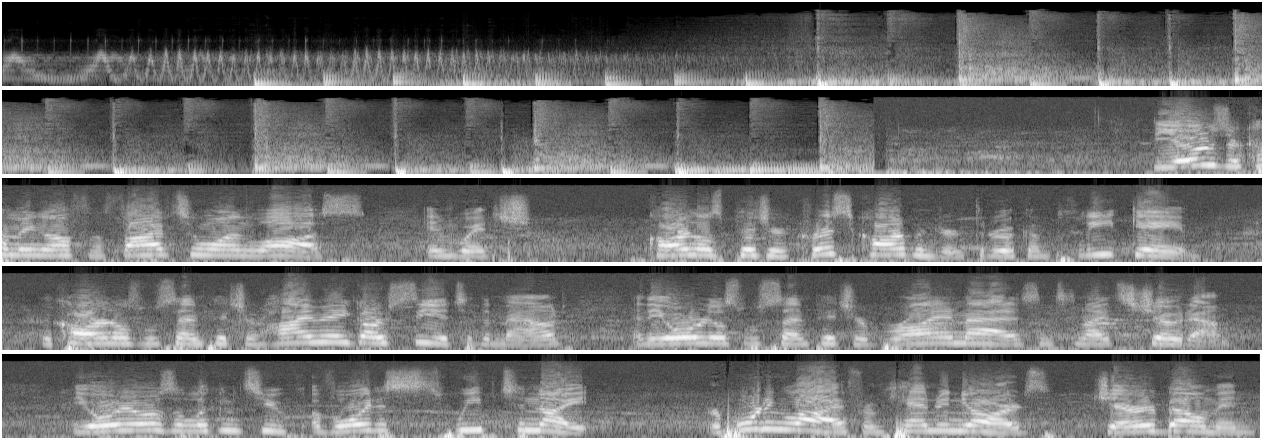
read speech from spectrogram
The O's are coming off a 5-1 loss in which Cardinals pitcher Chris Carpenter threw a complete game. The Cardinals will send pitcher Jaime Garcia to the mound, and the Orioles will send pitcher Brian Matusz in tonight's showdown. The Orioles are looking to avoid a sweep tonight. Reporting live from Camden Yards, Jared Bellman,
